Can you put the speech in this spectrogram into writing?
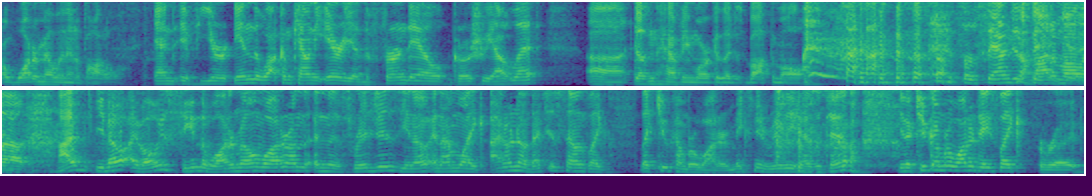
a watermelon in a bottle. and if you're in the Whatcom County area, the Ferndale Grocery Outlet. Uh, Doesn't have any more because I just bought them all. so Sam just Not bought them all out. I've, you know, I've always seen the watermelon water on the, in the fridges, you know, and I'm like, I don't know, that just sounds like like cucumber water. It makes me really hesitant. you know, cucumber water tastes like right.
